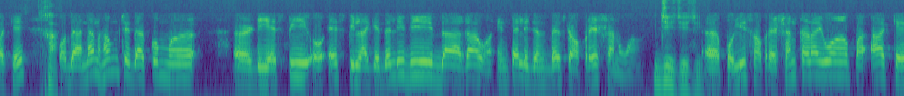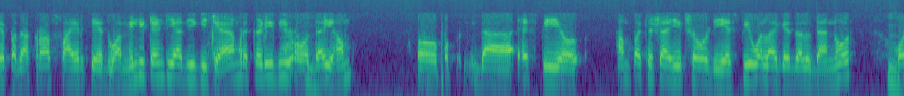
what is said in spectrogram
پکې او دا نن هم چې دا کوم ډي اس پي او اس پي لاګیدلی دي دا غا انټيليجنس بیسډ اپریشن و جی جی جی پولیس اپریشن کړای و په ا کې په دا کراس فایر کې دوا ملیټنټ یادېږي چې امړ کړی دي او دای هم او دا اس پي او هم پکې شهید شو ډي اس پي ولاګیدل دا نور خو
